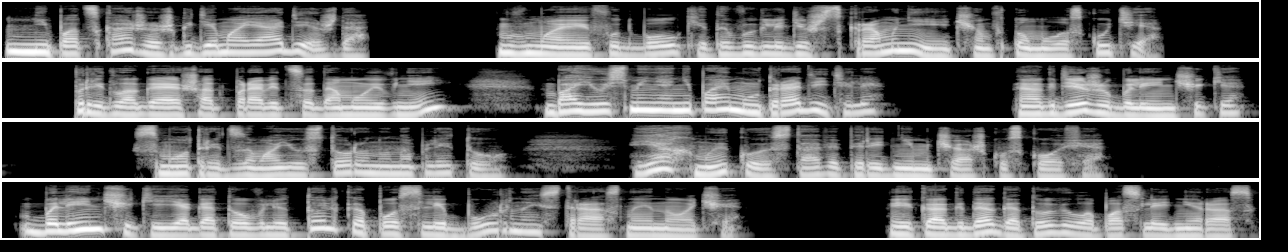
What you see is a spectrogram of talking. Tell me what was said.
«Не подскажешь, где моя одежда?» «В моей футболке ты выглядишь скромнее, чем в том лоскуте». «Предлагаешь отправиться домой в ней? Боюсь, меня не поймут родители». «А где же блинчики?» Смотрит за мою сторону на плиту. Я хмыкаю, ставя перед ним чашку с кофе. Блинчики я готовлю только после бурной страстной ночи. И когда готовила последний раз?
